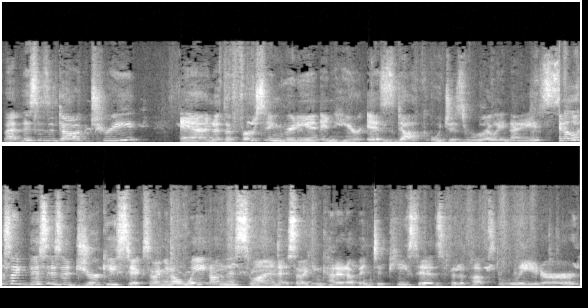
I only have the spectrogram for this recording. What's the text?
But this is a dog treat. And the first ingredient in here is duck, which is really nice. And it looks like this is a jerky stick, so I'm gonna wait on this one so I can cut it up into pieces for the pups later.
